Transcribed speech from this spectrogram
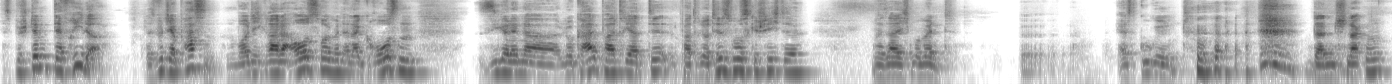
das ist bestimmt der Frieder. Das wird ja passen. Und wollte ich gerade ausholen mit einer großen Siegerländer Lokalpatriotismus-Geschichte. Und dann sage ich, Moment, äh, erst googeln, dann schnacken,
